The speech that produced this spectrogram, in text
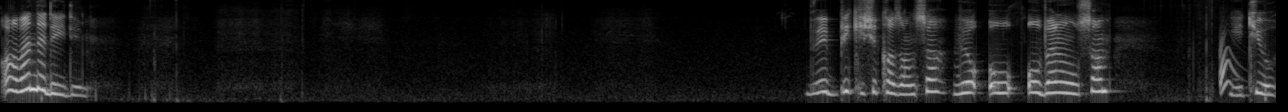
Aa ben de değdim. Ve bir kişi kazansa ve o, o ben olsam yetiyor.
